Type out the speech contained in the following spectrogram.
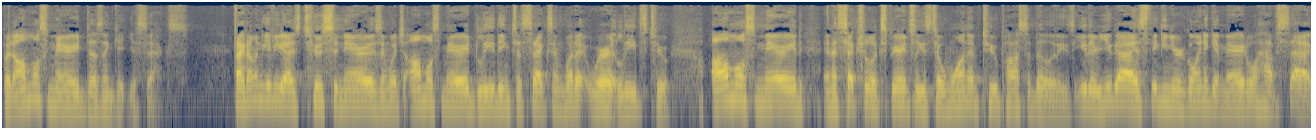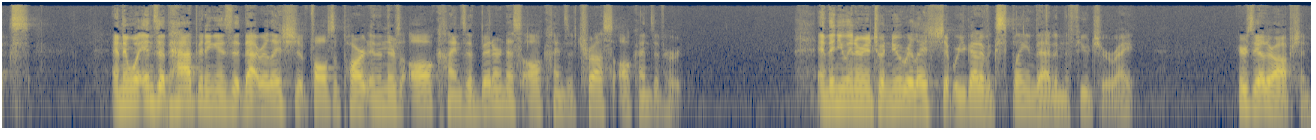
But almost married doesn't get you sex. In fact, I'm going to give you guys two scenarios in which almost married leading to sex and what it, where it leads to. Almost married in a sexual experience leads to one of two possibilities. Either you guys thinking you're going to get married will have sex, and then what ends up happening is that that relationship falls apart, and then there's all kinds of bitterness, all kinds of trust, all kinds of hurt. And then you enter into a new relationship where you got to explain that in the future, right? Here's the other option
